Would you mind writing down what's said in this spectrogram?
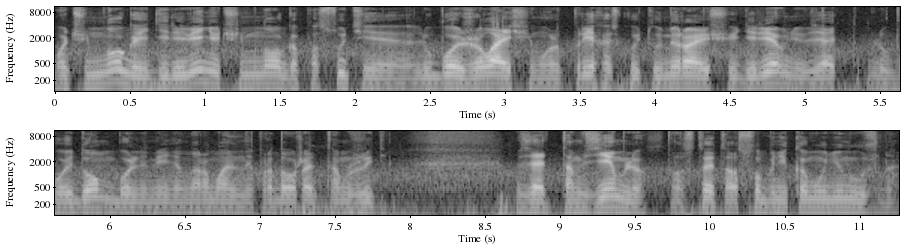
очень много и деревень очень много. По сути, любой желающий может приехать в какую-то умирающую деревню, взять любой дом более-менее нормальный продолжать там жить, взять там землю. Просто это особо никому не нужно.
